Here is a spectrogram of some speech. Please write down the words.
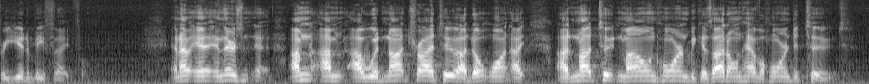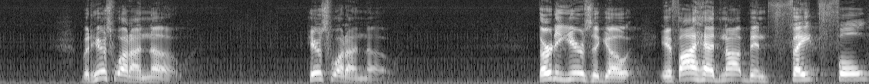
For you to be faithful. And, I, and there's, I'm, I'm, I would not try to. I don't want, I, I'm not tooting my own horn because I don't have a horn to toot. But here's what I know. Here's what I know. 30 years ago, if I had not been faithful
